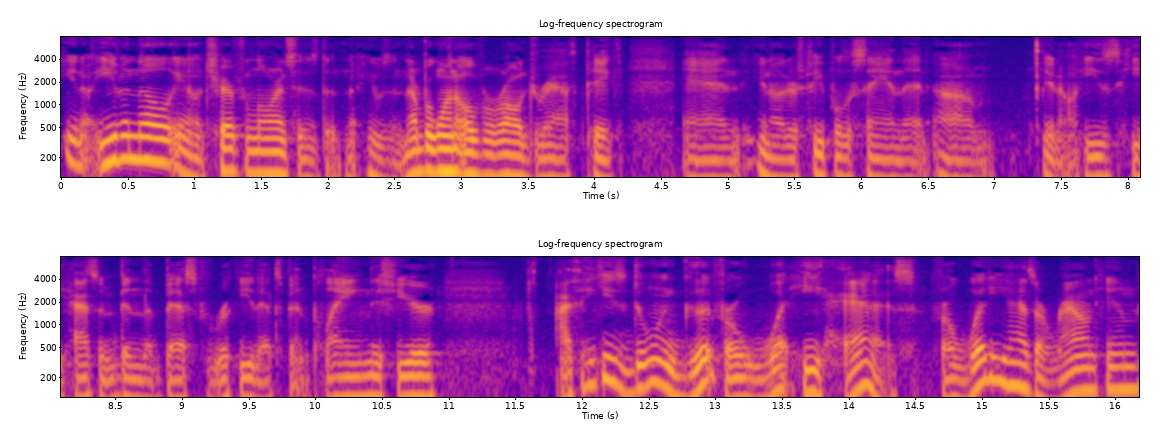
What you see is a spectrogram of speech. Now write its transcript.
you know, even though you know Trevor Lawrence is the he was the number one overall draft pick, and you know, there's people saying that um, you know he's he hasn't been the best rookie that's been playing this year. I think he's doing good for what he has, for what he has around him,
